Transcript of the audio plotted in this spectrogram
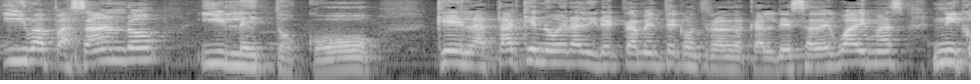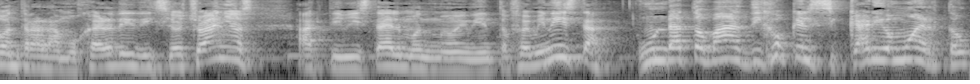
iba pasando y le tocó que el ataque no era directamente contra la alcaldesa de Guaymas ni contra la mujer de 18 años, activista del movimiento feminista. Un dato más, dijo que el sicario muerto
